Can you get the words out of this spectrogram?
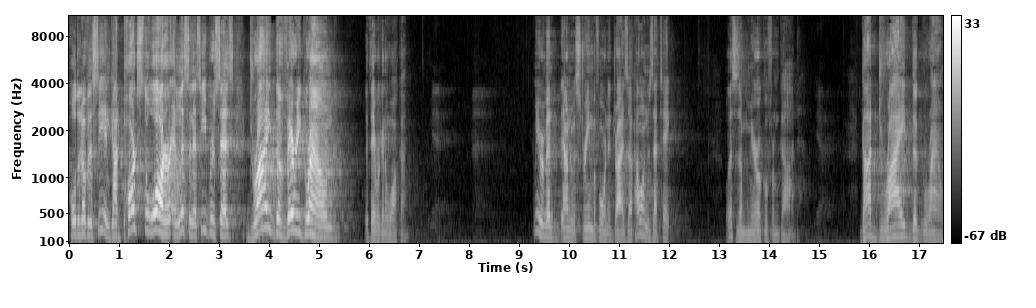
hold it over the sea, and God parts the water, and listen, as Hebrews says, dried the very ground that they were going to walk on. Let me remember down to a stream before and it dries up. How long does that take? Well, this is a miracle from God. God dried the ground,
